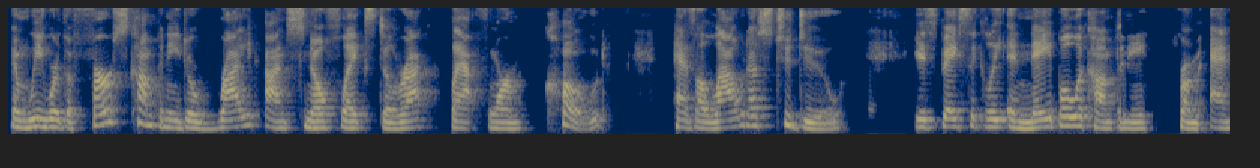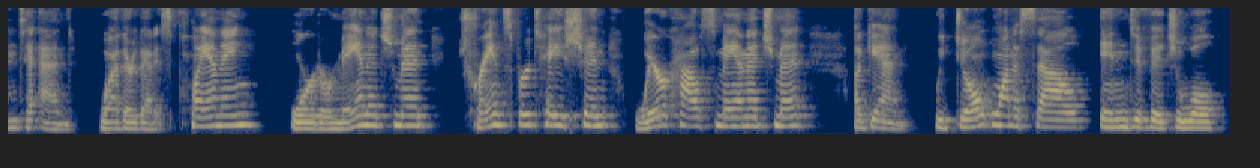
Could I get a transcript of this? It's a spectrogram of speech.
and we were the first company to write on Snowflake's direct platform code, has allowed us to do is basically enable a company from end to end, whether that is planning, order management, transportation, warehouse management. Again, we don't want to sell individual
